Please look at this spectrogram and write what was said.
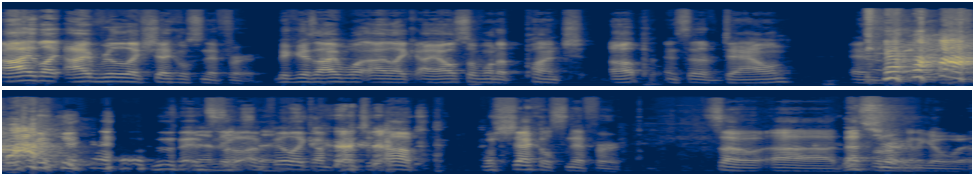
I like I really like Shekel Sniffer because I want I like I also want to punch up instead of down and, and so I feel like I'm punching up with Shekel Sniffer. So uh, that's, That's what I'm gonna go with.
